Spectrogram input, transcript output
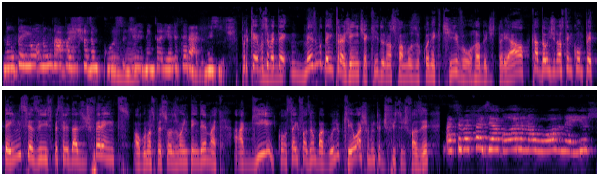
Não, tem, não dá pra gente fazer um curso Uhum. de mentoria literária, não existe. Porque aí você vai ter, mesmo dentro a gente aqui, do nosso famoso conectivo, o hub editorial, cada um de nós tem competências e especialidades diferentes. Algumas pessoas vão entender mais. A Gui consegue fazer um bagulho que eu acho muito difícil de fazer. Mas você vai fazer agora na Warner isso?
